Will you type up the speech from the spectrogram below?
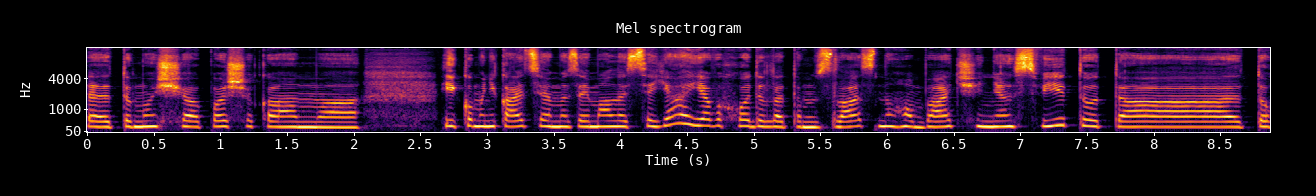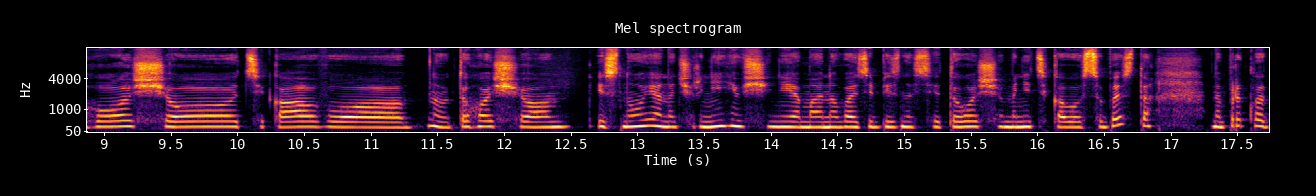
е, тому що пошуком е, і комунікаціями займалася я. Я виходила там з власного бачення світу та того, що цікаво, ну того, що існує на Чернігівщині. Я маю на увазі бізнесі, того, що мені цікаво особисто. Наприклад,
